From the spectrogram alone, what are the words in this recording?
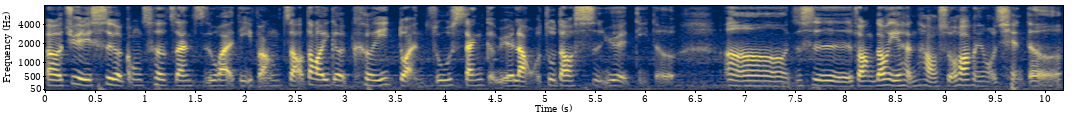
呃距离四个公车站之外的地方找到一个可以短租三个月，让我住到四月底的，呃，就是房东也很好说话，很有钱的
